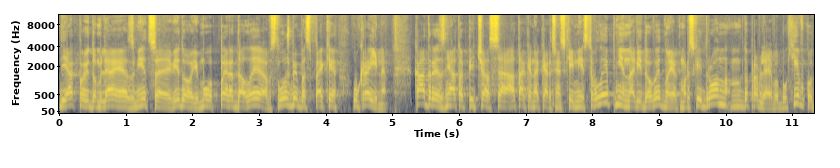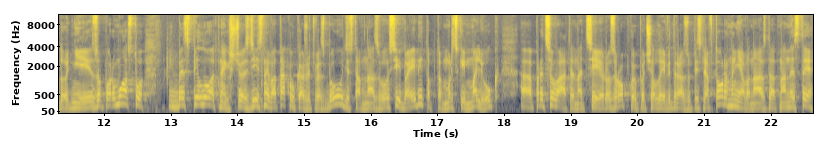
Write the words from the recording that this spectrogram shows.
Як повідомляє ЗМІ, це відео йому передали в службі безпеки України. Кадри знято під час е, атаки на Керченський міст в липні. На відео видно, як морський дрон доправляє вибухівку до однієї з опор мосту. Безпілотник, що здійснив атаку, кажуть в СБУ, дістав назву Sea Baby, тобто морський малюк. Е, Працювати над цією розробкою почали відразу після вторгнення. Вона здатна нести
